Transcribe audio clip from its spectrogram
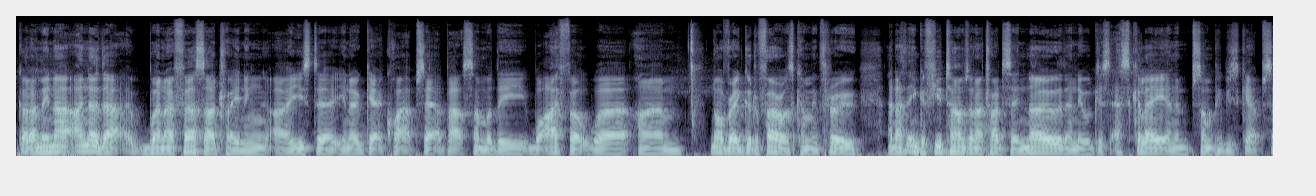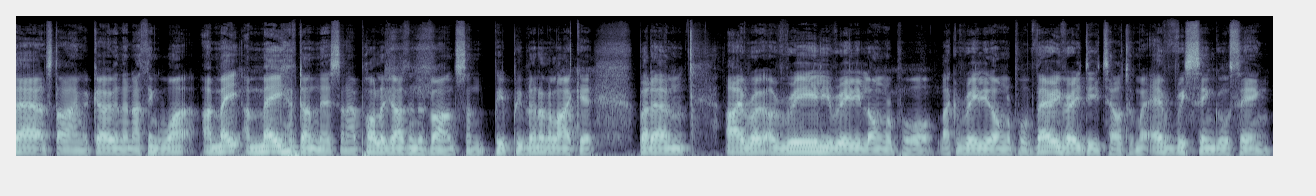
God, I mean, I, I know that when I first started training, I used to, you know, get quite upset about some of the what I felt were um, not very good referrals coming through. And I think a few times when I tried to say no, then it would just escalate, and then some people just get upset and start having a go. And then I think what I may I may have done this, and I apologize in advance, and people people are not gonna like it, but um, I wrote a really, really long report, like a really long report, very, very detailed, talking about every single thing.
